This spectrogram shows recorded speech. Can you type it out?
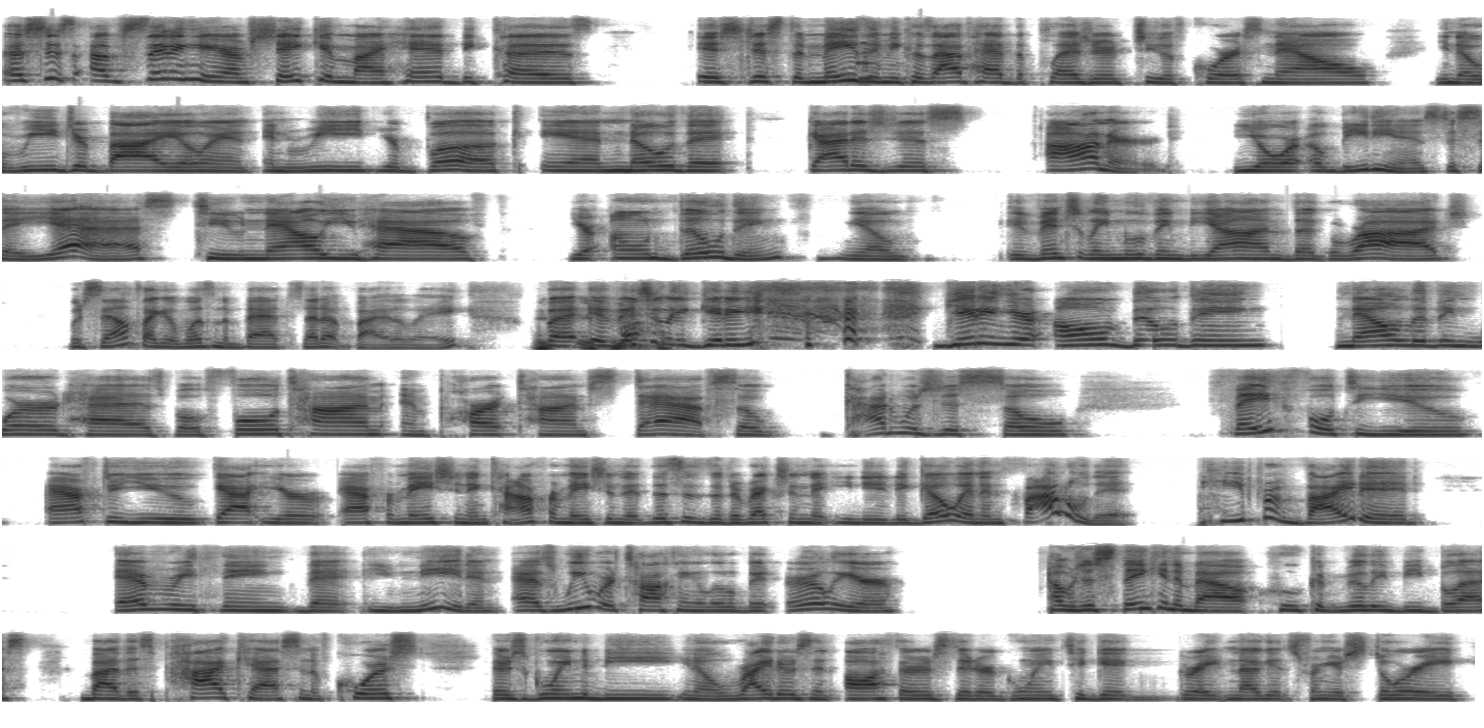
That's just, I'm sitting here, I'm shaking my head because it's just amazing because I've had the pleasure to, of course, now, you know, read your bio and, and read your book and know that God has just honored your obedience to say yes to now you have your own building, you know, eventually moving beyond the garage, which sounds like it wasn't a bad setup, by the way, but it's eventually not. getting getting your own building. Now Living Word has both full-time and part-time staff. So God was just so faithful to you after you got your affirmation and confirmation that this is the direction that you needed to go in and followed it. He provided everything that you need. And as we were talking a little bit earlier, I was just thinking about who could really be blessed by this podcast. And of course, there's going to be, you know, writers and authors that are going to get great nuggets from your story.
